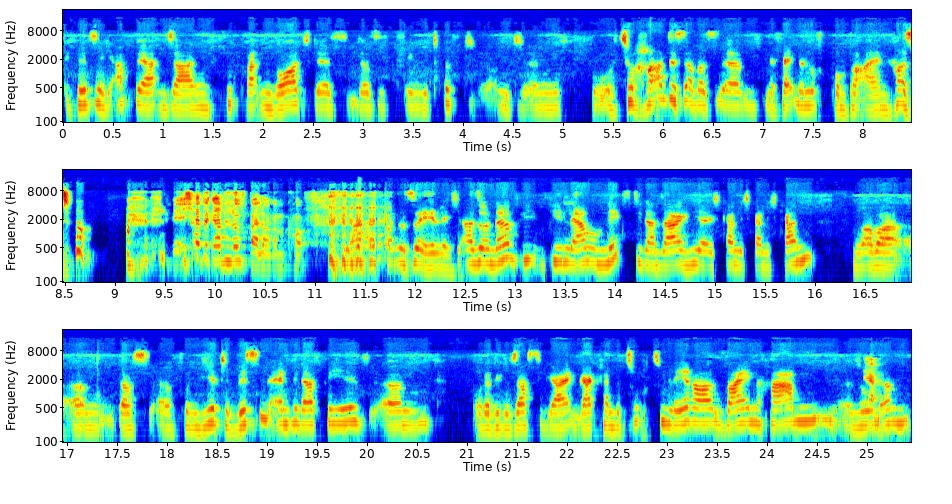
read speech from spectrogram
ich will es nicht abwertend sagen, ich suche gerade ein Wort, das, das es irgendwie trifft und äh, nicht zu, zu hart ist, aber es, äh, mir fällt eine Luftpumpe ein. Also ich hatte gerade einen Luftballon im Kopf. ja, das ist so ähnlich. Also ne, viel, viel Lärm um nichts, die dann sagen, hier, ich kann, ich kann, ich kann wo aber ähm, das äh, fundierte Wissen entweder fehlt ähm, oder wie du sagst, die gar, gar keinen Bezug zum Lehrer sein haben. So, ja. ne?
